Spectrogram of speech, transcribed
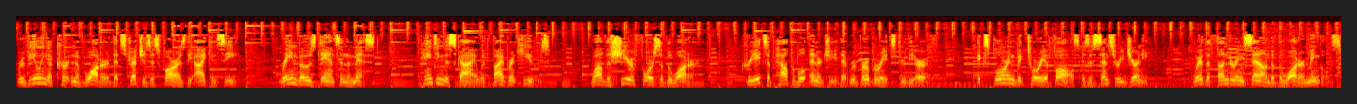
revealing a curtain of water that stretches as far as the eye can see. Rainbows dance in the mist, painting the sky with vibrant hues, while the sheer force of the water creates a palpable energy that reverberates through the earth. Exploring Victoria Falls is a sensory journey, where the thundering sound of the water mingles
